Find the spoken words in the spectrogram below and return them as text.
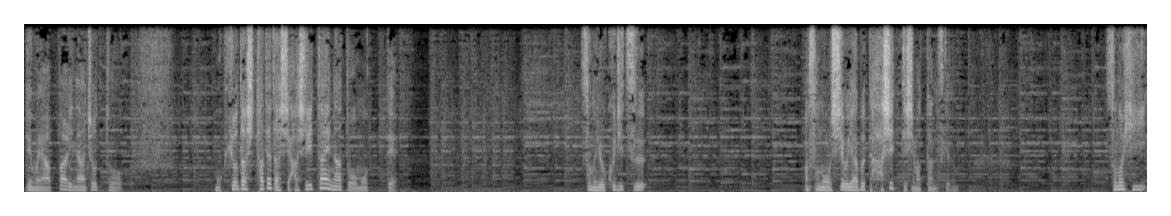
でもやっぱりなちょっと目標だし立てたし走りたいなと思ってその翌日、まあ、その推しを破って走ってしまったんですけどその日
